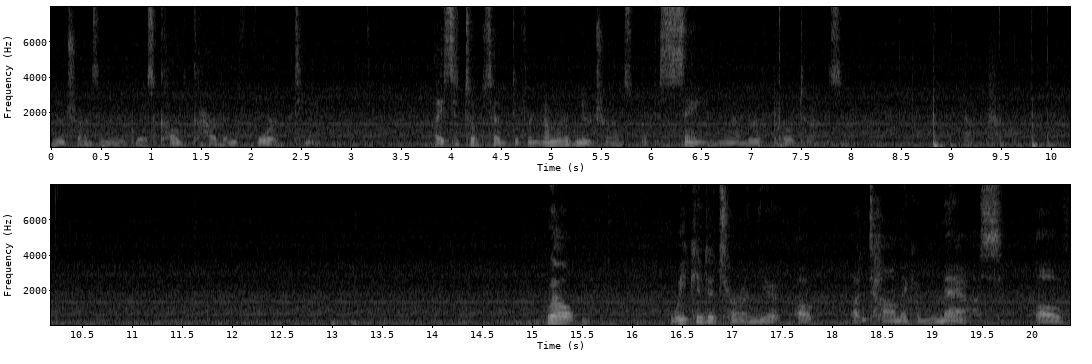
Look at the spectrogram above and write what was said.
neutrons in the nucleus called carbon 14. Isotopes have different number of neutrons but the same number of protons. Well, we can determine the uh, atomic mass of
